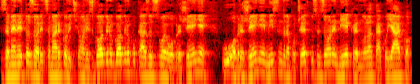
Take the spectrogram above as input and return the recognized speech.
Za mene je to Zorica Marković. On iz godinu godinu pokazuje svoje uobraženje, u obraženje i mislim da na početku sezone nije krenula tako jako.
